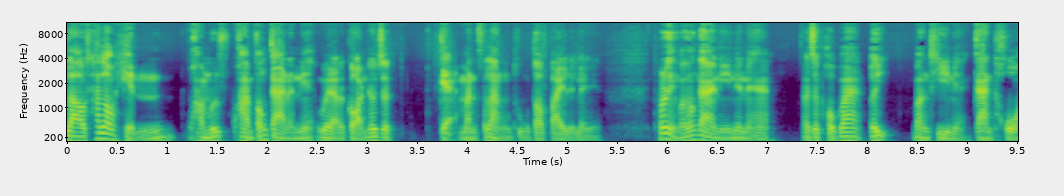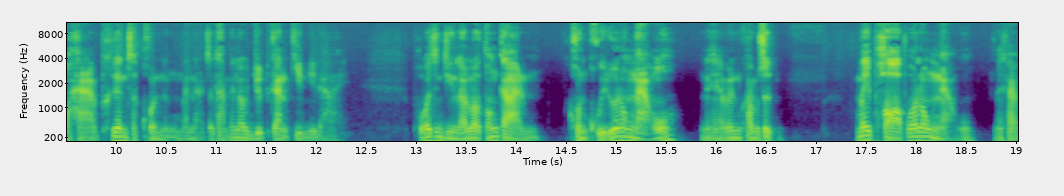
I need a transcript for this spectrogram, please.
เราถ้าเราเห็นความรู้ความต้องการอันนี้เวลาก่อนที่เราจะแกะมันฝรั่งถุงต่อไปหรืออะไรเนี่ยถ้าเราเห็นความต้องการอันนี้เนี่ยนะฮะเราจะพบว่า เอ้ย บางทีเนี่ยการโทรหาเพื่อนสักคนหนึ่งมันอาจจะทำให้เราหยุดการกินนี้ได้ เพราะว่าจริง ๆ แล้วเราต้องการคนคุยด้วยเราเหงานะฮะเป็นความรู้สึกไม่พอเพราะว่าเราเหงานะครับ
